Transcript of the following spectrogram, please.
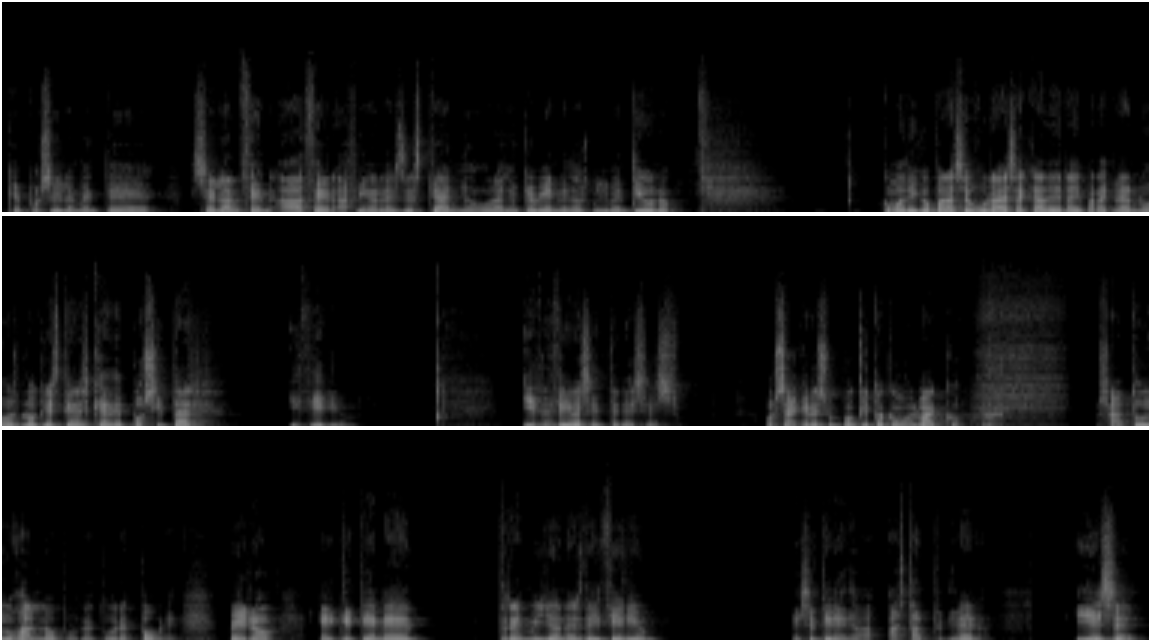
que posiblemente se lancen a hacer a finales de este año o el año que viene, 2021, como digo, para asegurar esa cadena y para crear nuevos bloques tienes que depositar Ethereum. Y recibes intereses. O sea que eres un poquito como el banco. O sea, tú igual no, porque tú eres pobre. Pero el que tiene 3 millones de Ethereum, ese tiene bastante dinero. Y ese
